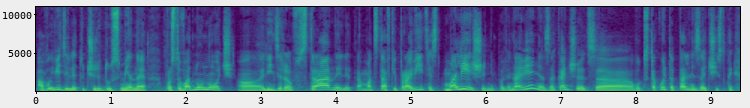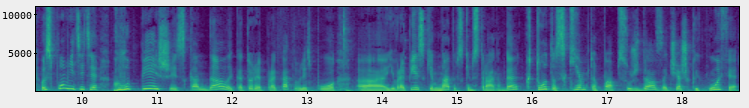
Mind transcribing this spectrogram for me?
а вы видели эту череду смены просто в одну ночь э, лидеров стран или там отставки правительств. Малейшее неповиновение заканчивается вот такой тотальной зачисткой. Вы вспомните эти глупейшие скандалы, которые прокатывались по э, европейским, натовским странам. Да? Кто-то с кем-то пообсуждал за чашкой кофе,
